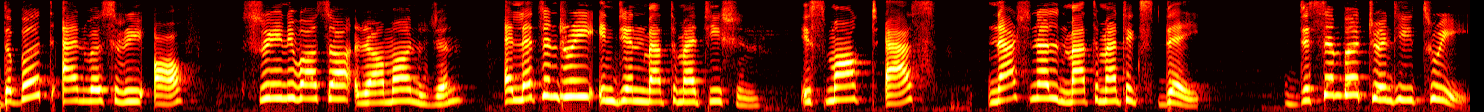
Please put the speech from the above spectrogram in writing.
The birth anniversary of Srinivasa Ramanujan, a legendary Indian mathematician, is marked as National Mathematics Day. December 23,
